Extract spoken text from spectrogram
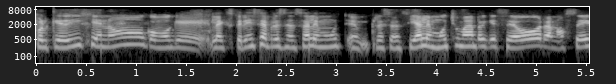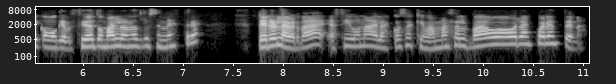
porque dije, no, como que la experiencia presencial es, mu- eh, presencial es mucho más enriquecedora, no sé, como que prefiero tomarlo en otro semestre, pero la verdad ha sido una de las cosas que más me ha salvado ahora en cuarentena.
